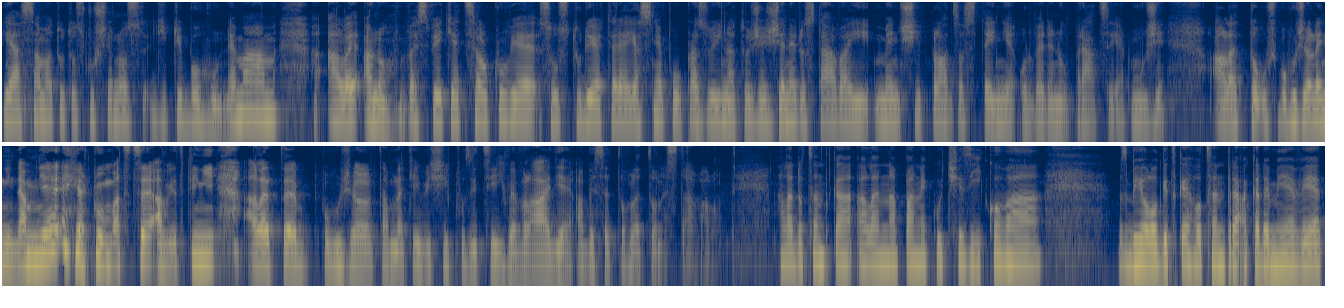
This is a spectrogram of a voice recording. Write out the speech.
Já sama tuto zkušenost díky bohu nemám, ale ano, ve světě celkově jsou studie, které jasně poukazují na to, že ženy dostávají menší plat za stejně odvedenou práci jak muži. Ale to už bohužel není na mě, jako matce a vědkyni, ale to je bohužel tam na těch vyšších pozicích ve vládě, aby se tohle to nestávalo. Ale docentka Alena Panikuči-Zíková z Biologického centra Akademie věd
